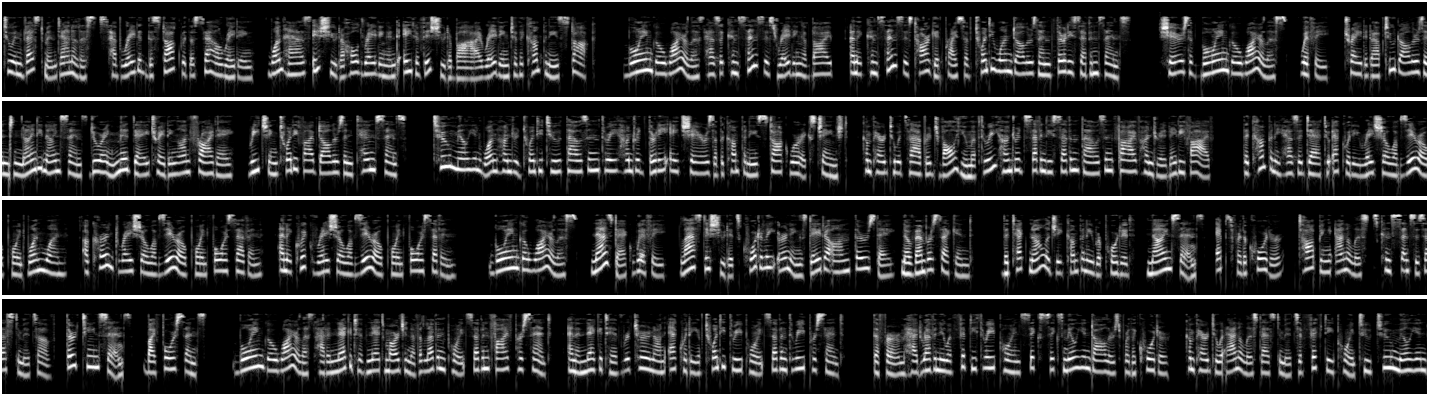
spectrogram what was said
Two investment analysts have rated the stock with a sell rating one has issued a hold rating and eight have issued a buy rating to the company's stock. Boingo Wireless has a consensus rating of buy and a consensus target price of $21.37. Shares of Boingo Wireless, Wi-Fi, traded up $2.99 during midday trading on Friday, reaching $25.10. 2,122,338 shares of the company's stock were exchanged, compared to its average volume of 377,585. The company has a debt-to-equity ratio of 0.11, a current ratio of 0.47, and a quick ratio of 0.47. Boingo Wireless, Nasdaq Wi-Fi, last issued its quarterly earnings data on Thursday, November 2nd. The technology company reported 9 cents EPS for the quarter, topping analysts' consensus estimates of 13 cents by 4 cents. Boingo Wireless had a negative net margin of 11.75% and a negative return on equity of 23.73%. The firm had revenue of $53.66 million for the quarter, compared to analyst estimates of $50.22 million.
